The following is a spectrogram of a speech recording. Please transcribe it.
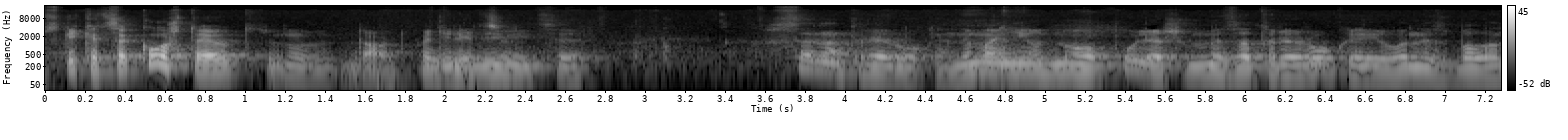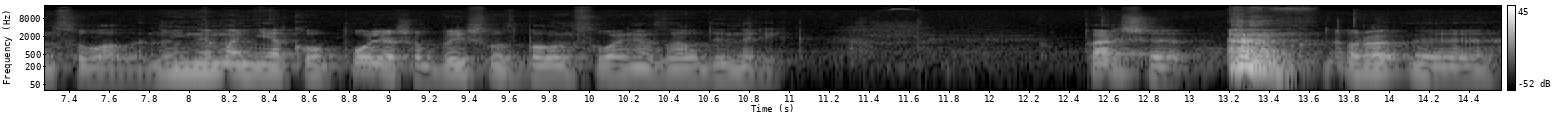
Скільки це коштує? От, ну, да, от поділіться. Дивіться, все на три роки. Нема ні одного поля, щоб ми за три роки його не збалансували. Ну і нема ніякого поля, щоб вийшло збалансування за один рік. Перше, е,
